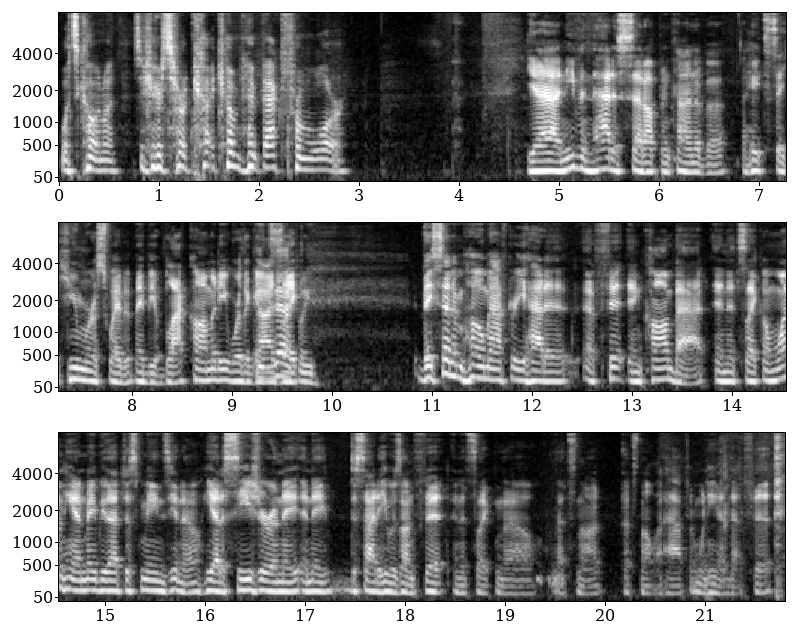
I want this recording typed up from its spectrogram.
what's going on. So here's her guy coming back from war. yeah, and even that is set up in kind of a, I hate to say humorous way, but maybe a black comedy where the guy's exactly. like, they sent him home after he had a, a fit in combat and it's like on one hand maybe that just means you know he had a seizure and they and they decided he was unfit and it's like no that's not that's not what happened when he had that fit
